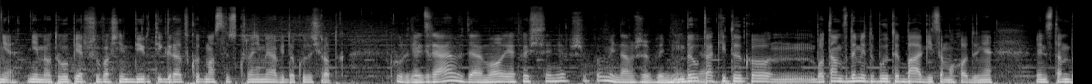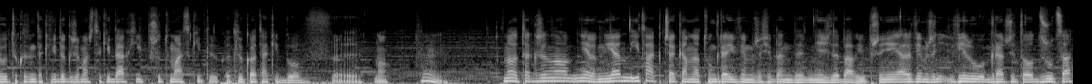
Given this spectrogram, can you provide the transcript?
nie, nie miał. To był pierwszy właśnie Dirt i gra od Codemasters, która nie miała widoku ze środka. Kurde, Więc- grałem w demo, jakoś sobie nie przypominam, żeby nie Był miał. taki tylko, bo tam w demie to były te bagi samochody, nie? Więc tam był tylko ten taki widok, że masz taki dach i przód maski tylko. Tylko taki było w, y, no, Hmm. No, także no, nie wiem, ja i tak czekam na tą grę i wiem, że się będę nieźle bawił przy niej, ale wiem, że wielu graczy to odrzuca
